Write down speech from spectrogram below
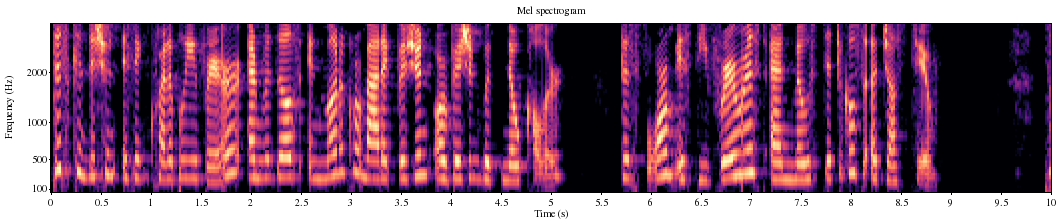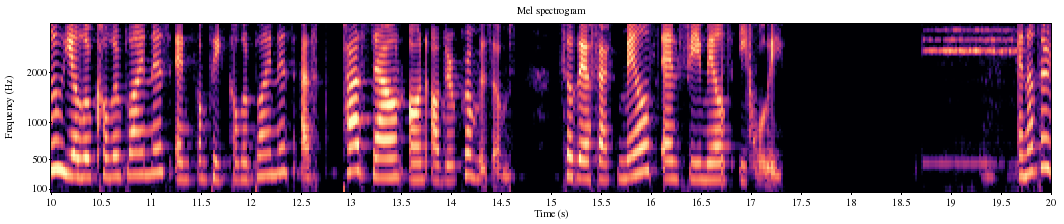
This condition is incredibly rare and results in monochromatic vision or vision with no color. This form is the rarest and most difficult to adjust to. Blue yellow colorblindness and complete colorblindness as passed down on other chromosomes, so they affect males and females equally. Another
